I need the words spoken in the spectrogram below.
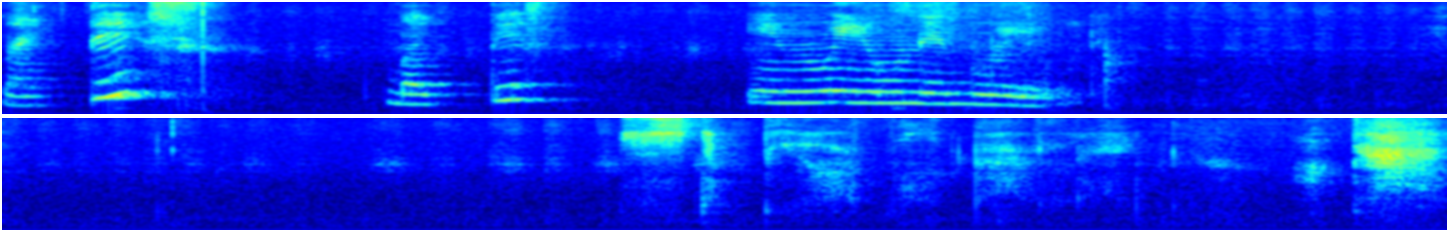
Like this, like this, and round and round. Just a beautiful curling. Okay.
